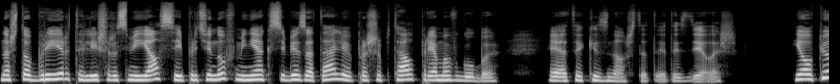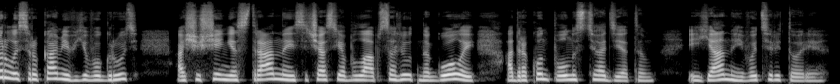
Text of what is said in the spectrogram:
на что Бриерт лишь рассмеялся и, притянув меня к себе за талию, прошептал прямо в губы. «Я так и знал, что ты это сделаешь». Я уперлась руками в его грудь. Ощущение странное, сейчас я была абсолютно голой, а дракон полностью одетым. И я на его территории.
